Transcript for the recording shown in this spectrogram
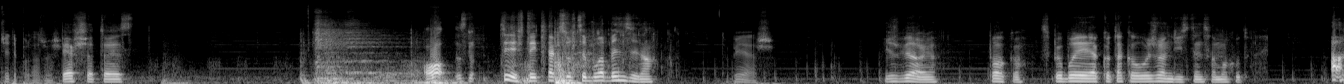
Gdzie ty polazłeś? Pierwsze to jest... O! zn- Ty, w tej taksówce była benzyna. To bierz. Już biorę. Poko. Spróbuję jako tako urządzić ten samochód. A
